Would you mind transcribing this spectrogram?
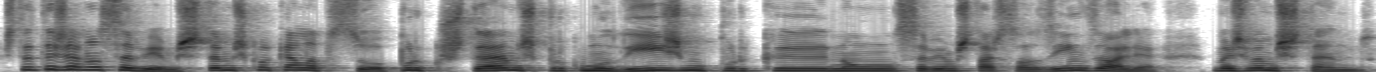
Às tantas já não sabemos, estamos com aquela pessoa porque gostamos, por comodismo, porque não sabemos estar sozinhos, olha, mas vamos estando.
